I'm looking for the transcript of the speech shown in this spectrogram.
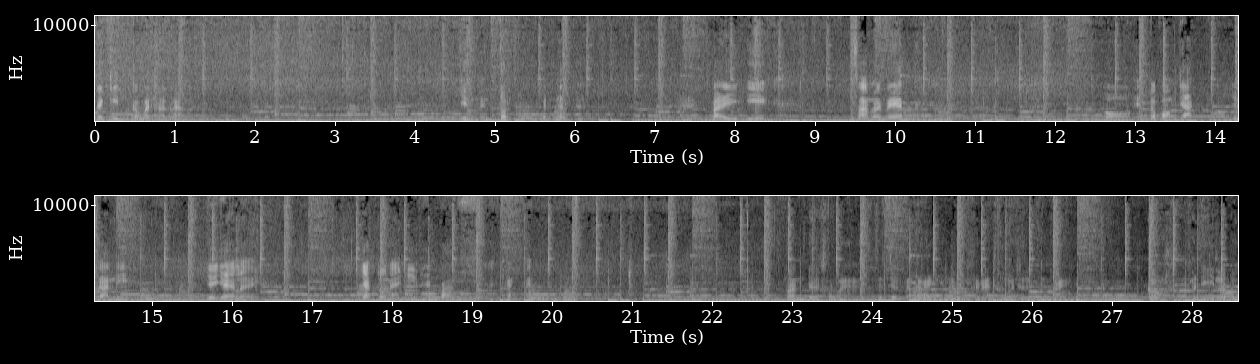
ได้กลิ่นกรรมฐานแล้วกลิ่นเหมือนต้นไปอีก 300 เมตร โอ้ เห็นกระบองยักษ์ อยู่ด้านนี้ เยอะแยะเลย ยักษ์ตัวไหนมีเพชรบ้าง ตอนเดินเข้ามาจะเจอบันไดแล้วก็คณะทัวร์เดินขึ้นไป ก็พอดีเราดู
